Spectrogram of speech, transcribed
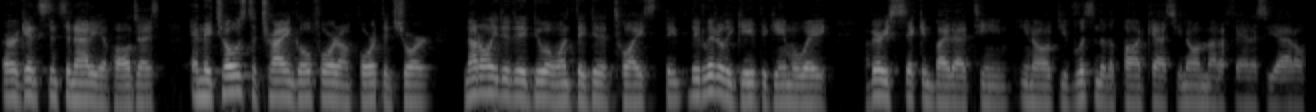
or against Cincinnati. I apologize. And they chose to try and go for it on fourth and short. Not only did they do it once, they did it twice. They they literally gave the game away. Very sickened by that team. You know, if you've listened to the podcast, you know I'm not a fan of Seattle.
